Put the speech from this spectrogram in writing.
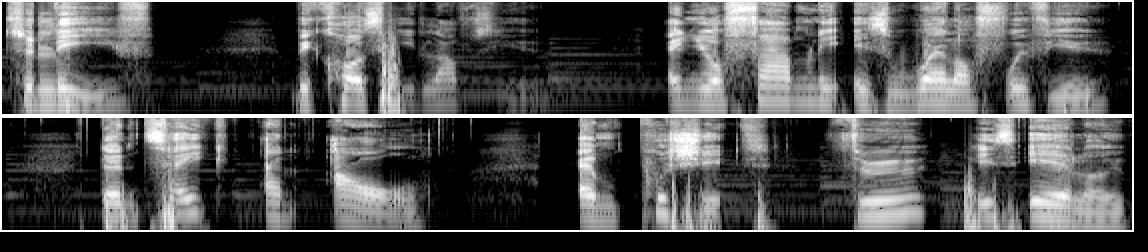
to leave because he loves you, and your family is well off with you, then take an owl and push it through his earlobe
